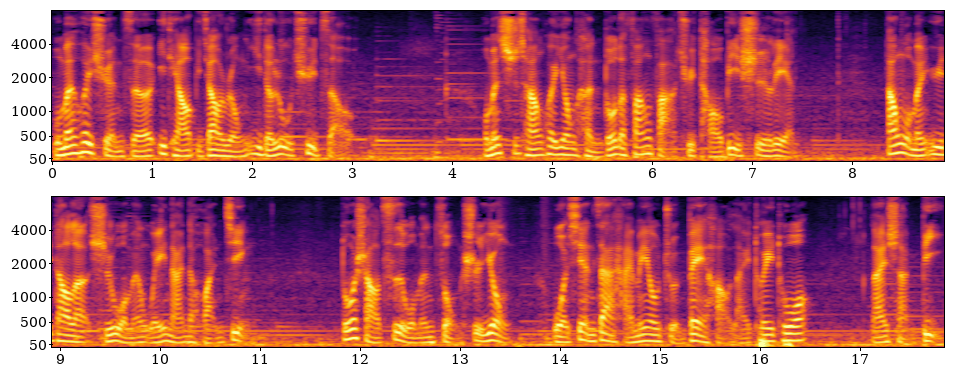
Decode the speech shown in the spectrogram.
我们会选择一条比较容易的路去走。我们时常会用很多的方法去逃避试炼。当我们遇到了使我们为难的环境，多少次我们总是用“我现在还没有准备好”来推脱，来闪避。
